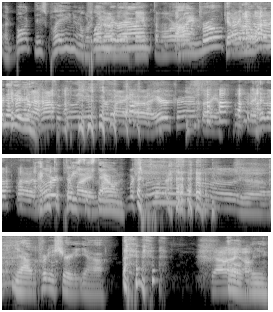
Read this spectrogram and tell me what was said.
I bought this plane and I'm, I'm gonna go flying down it to the around. bank tomorrow. I'm broke. Can I, don't get know what a, I'm gonna I do. get a half a million for my uh, aircraft? I, I gotta head up uh, I need to north place my this down. mom- my- Oh, yeah, Yeah, I'm pretty sure. Yeah. yeah. I, I,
